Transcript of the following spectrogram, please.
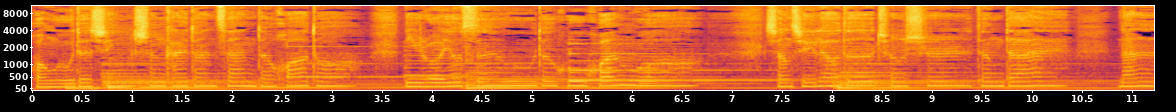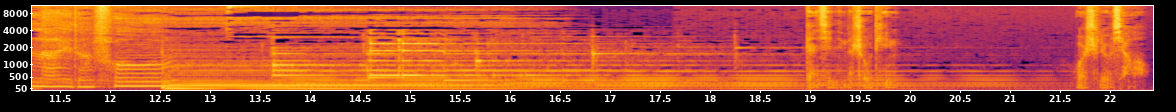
荒芜的心盛开短暂的花朵。你若有似无的呼唤我，像寂寥的城市等待南来的风。感谢您的收听，我是刘晓。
